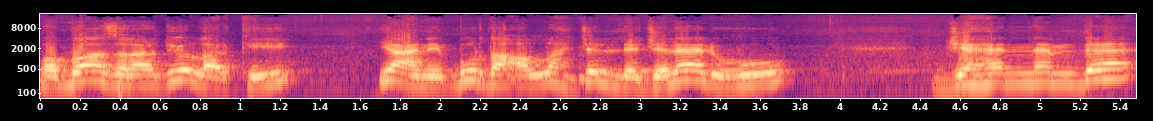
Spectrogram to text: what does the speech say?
Ve bazılar diyorlar ki yani burada Allah Celle Celaluhu cehennemde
